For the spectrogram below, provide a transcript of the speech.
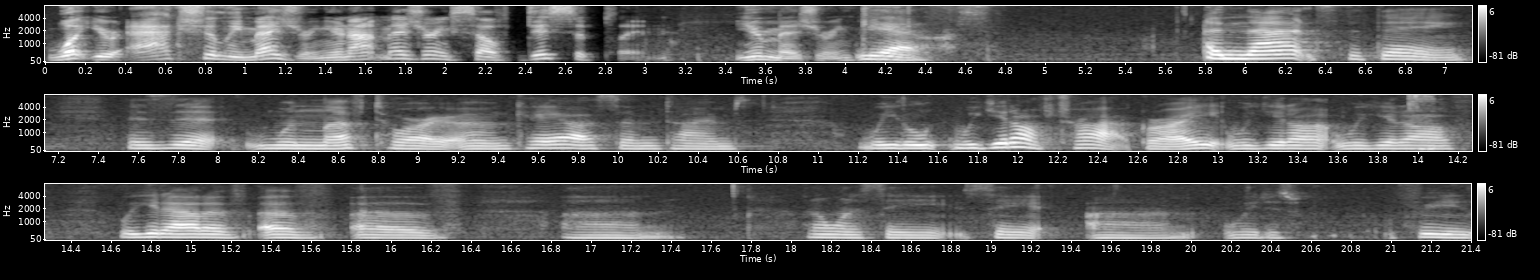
what you're actually measuring, you're not measuring self discipline, you're measuring chaos. Yes. And that's the thing, is that when left to our own chaos, sometimes we we get off track, right? We get off. We get off. We get out of of of. Um, I don't want to say say um, we just free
